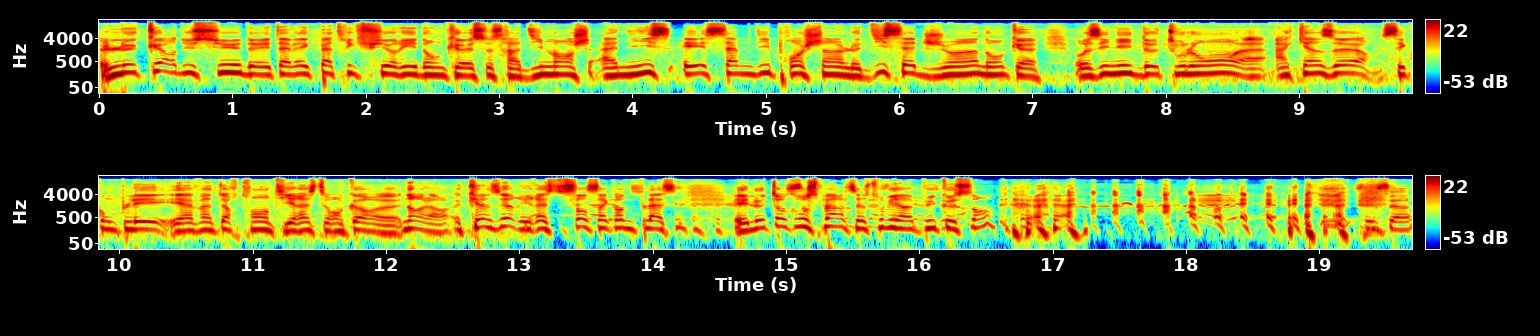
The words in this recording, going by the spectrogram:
Le cœur du Sud est avec Patrick Fiori, donc euh, ce sera dimanche à Nice et samedi prochain, le 17 juin, donc aux Zénith de Toulon à 15h, c'est complet et à 20h30, il reste encore. non, alors 15h, il reste 150 places. Et le temps qu'on se parle, ça se trouve, il n'y en a plus que 100. c'est ça.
